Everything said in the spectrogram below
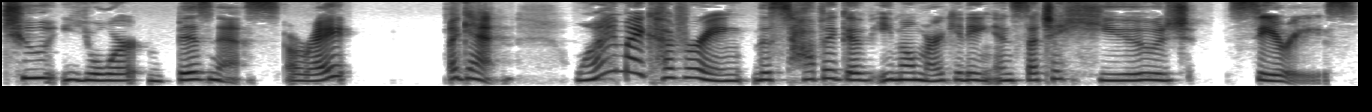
to your business. All right. Again, why am I covering this topic of email marketing in such a huge series?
